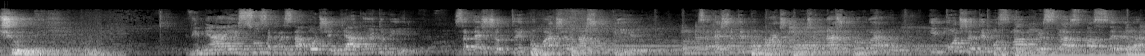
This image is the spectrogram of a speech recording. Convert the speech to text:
чуйний. В ім'я Ісуса Христа, Отче, дякую тобі за те, що ти побачив нашу біль, за те, що ти побачив Боже, нашу проблему. І Отче, ти послав Христа Спасителя.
